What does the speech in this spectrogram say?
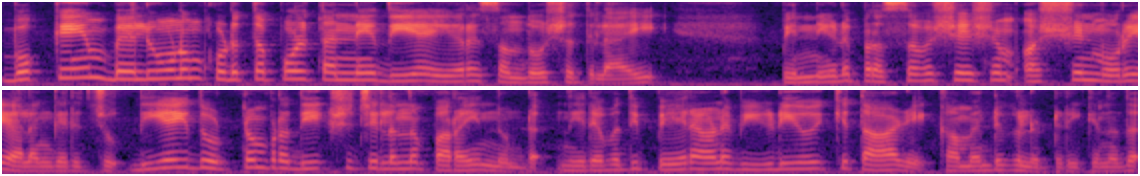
ബൊക്കയും ബലൂണും കൊടുത്തപ്പോൾ തന്നെ ദിയ ഏറെ സന്തോഷത്തിലായി. പിന്നീട് പ്രസവശേഷം അശ്വിൻ മുറി അലങ്കരിച്ചു. ദിയ ഇതൊട്ടും പ്രതീക്ഷിച്ചില്ലെന്ന് പറയുന്നുണ്ട്. നിരവധി പേരാണ് വീഡിയോയ്ക്ക് താഴെ കമന്റുകൾ ഇട്ടിരിക്കുന്നത്.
